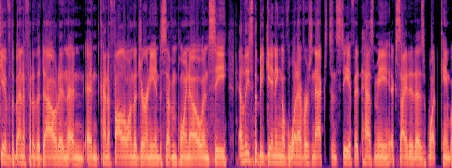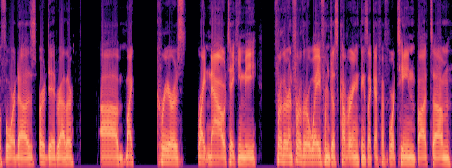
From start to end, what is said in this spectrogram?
give the benefit of the doubt and and and kind of follow on the journey into 7.0 and see at least the beginning of whatever's next and see if it has me excited as what came before does or did rather. Um, my career is right now taking me further and further away from just covering things like FF14, but um,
